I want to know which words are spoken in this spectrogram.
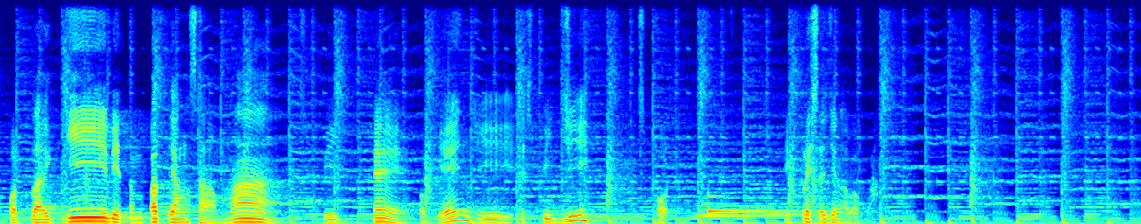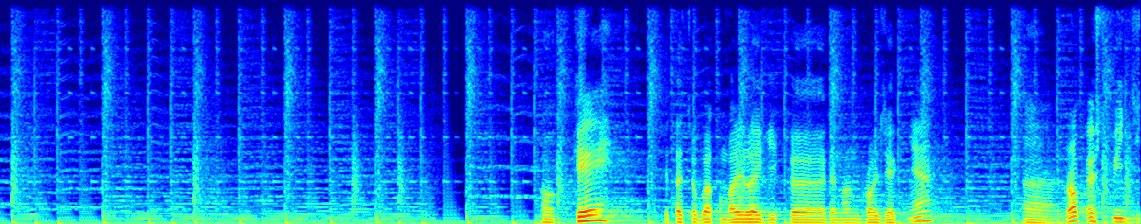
Export lagi di tempat yang sama. SPG, eh PNG SPG export di place aja nggak apa-apa Oke, kita coba kembali lagi ke Denon projectnya. Uh, drop SPG.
